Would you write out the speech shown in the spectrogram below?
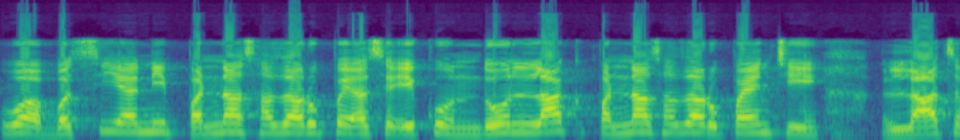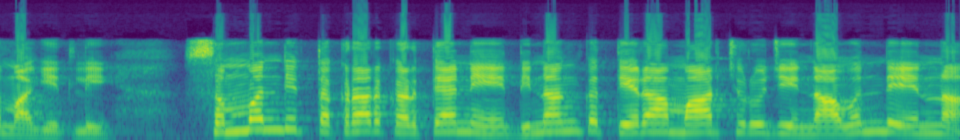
व बस्सी यांनी पन्नास हजार रुपये असे एकूण दोन लाख पन्नास हजार रुपयांची लाच मागितली. संबंधित तक्रारकर्त्याने दिनांक तेरा मार्च रोजी नावंदे यांना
